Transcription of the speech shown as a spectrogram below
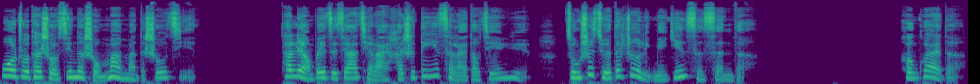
握住他手心的手慢慢的收紧，他两辈子加起来还是第一次来到监狱，总是觉得这里面阴森森的。很快的，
